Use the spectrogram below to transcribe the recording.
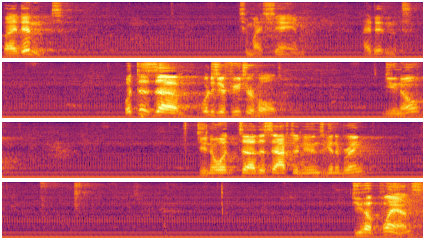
But I didn't. To my shame, I didn't. What does, uh, what does your future hold? Do you know? Do you know what uh, this afternoon's going to bring? Do you have plans?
